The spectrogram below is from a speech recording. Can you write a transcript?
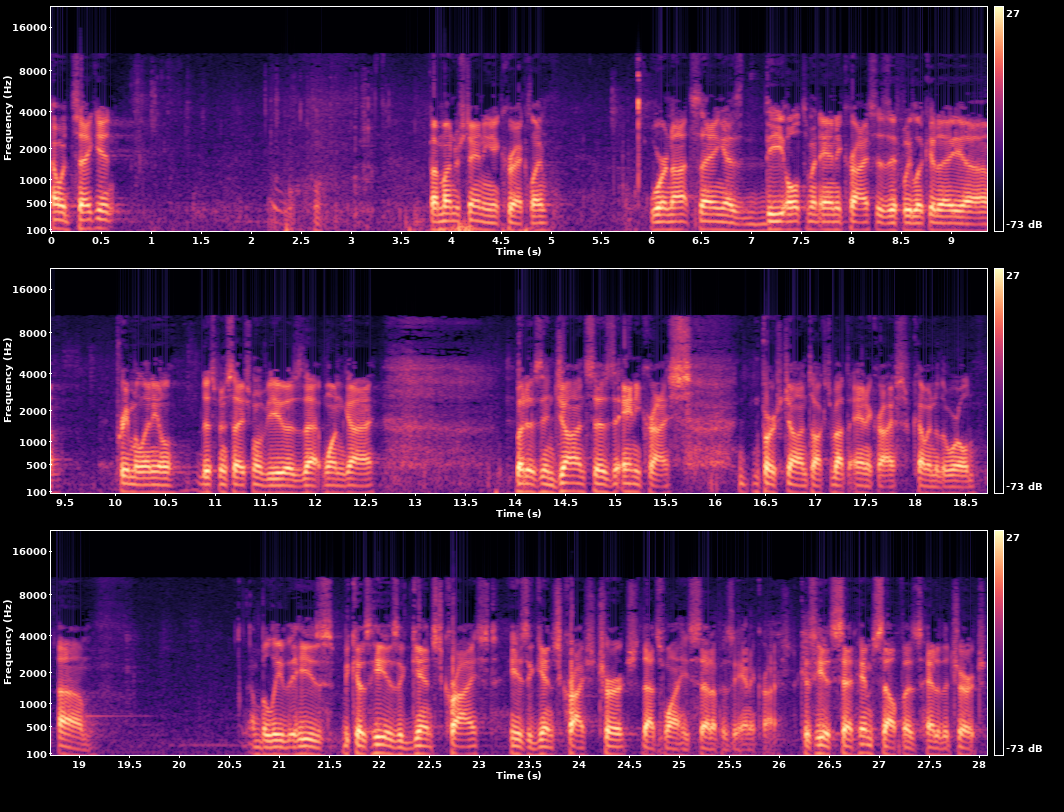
I would take it, if I'm understanding it correctly, we're not saying as the ultimate Antichrist as if we look at a uh, premillennial dispensational view as that one guy. But as in John says, the Antichrist. First John talks about the Antichrist coming to the world. Um, I believe that he is because he is against Christ. He is against Christ's church. That's why he's set up as the Antichrist because he has set himself as head of the church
